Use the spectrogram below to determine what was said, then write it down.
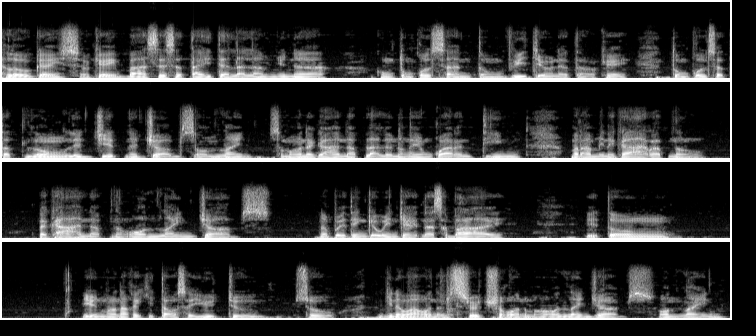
Hello guys, okay? Base sa title, alam nyo na kung tungkol saan tong video na to, okay? Tungkol sa tatlong legit na jobs online sa mga naghahanap, lalo na ngayong quarantine, marami naghaharap ng naghahanap ng online jobs na pwedeng gawin kahit nasa bahay. Itong yun mga nakikita ko sa YouTube. So, ginawa ko, nag-search ako ng mga online jobs online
